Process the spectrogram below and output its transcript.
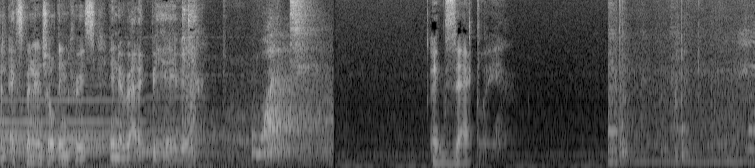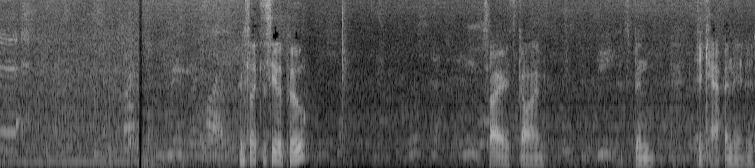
an exponential increase in erratic behavior. What? Exactly. Would you like to see the poo? Sorry, it's gone. It's been decaffeinated.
